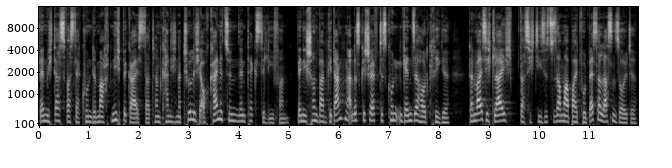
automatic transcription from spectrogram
wenn mich das, was der Kunde macht, nicht begeistert, dann kann ich natürlich auch keine zündenden Texte liefern. Wenn ich schon beim Gedanken an das Geschäft des Kunden Gänsehaut kriege, dann weiß ich gleich, dass ich diese Zusammenarbeit wohl besser lassen sollte.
